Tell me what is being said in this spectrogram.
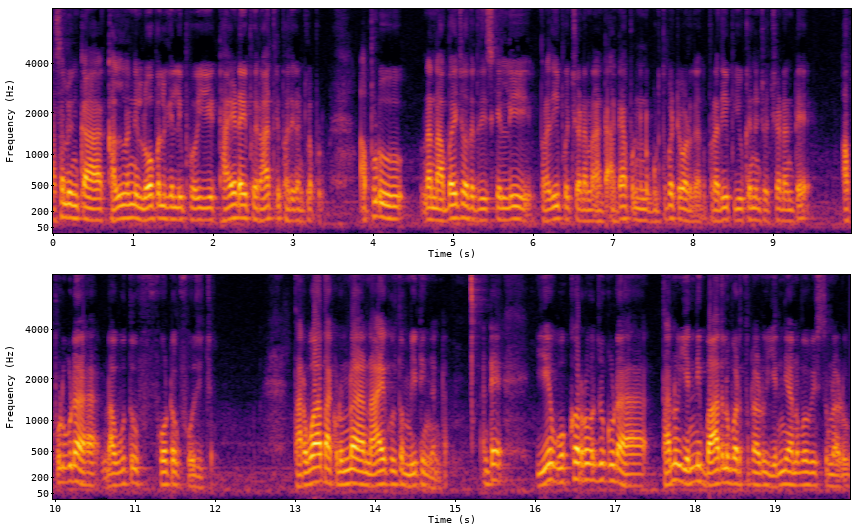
అసలు ఇంకా కళ్ళని లోపలికి వెళ్ళిపోయి టైర్డ్ అయిపోయి రాత్రి పది గంటలప్పుడు. అప్పుడు నన్ను అబ్బాయి చౌదరి తీసుకెళ్ళి ప్రదీప్ వచ్చాడని అంటే అంటే అప్పుడు నన్ను గుర్తుపెట్టేవాడు కాదు. ప్రదీప్ యూకే నుంచి వచ్చాడంటే అప్పుడు కూడా నవ్వుతూ ఫోటోకి ఫోజ్ ఇచ్చాం. తర్వాత అక్కడున్న నాయకులతో మీటింగ్ అంట. అంటే ఏ ఒక్క రోజు కూడా తను ఎన్ని బాధలు పడుతున్నాడు ఎన్ని అనుభవిస్తున్నాడు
